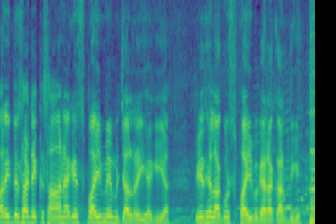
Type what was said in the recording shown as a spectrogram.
ਔਰ ਇੱਧਰ ਸਾਡੇ ਕਿਸਾਨ ਹੈਗੇ, ਸਫ਼ਾਈ ਮੁਹਿੰਮ ਚੱਲ ਰਹੀ ਹੈਗੀ ਆ। ਵੀ ਇੱਥੇ ਲਾਗੂ ਸਫ਼ਾਈ ਵਗੈਰਾ ਕਰ ਦਈਏ।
